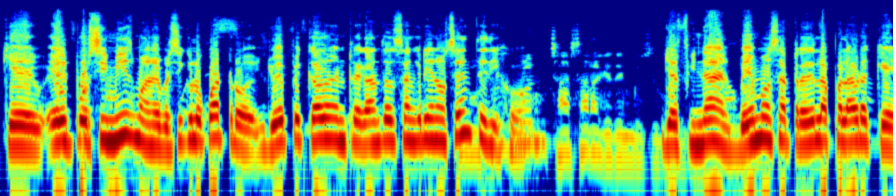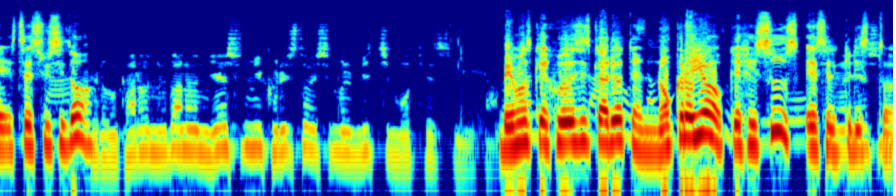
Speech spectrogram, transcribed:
que él por sí mismo, en el versículo 4, yo he pecado entregando sangre inocente, dijo. Y al final vemos a través de la palabra que se suicidó. Vemos que Judas Iscariote no creyó que Jesús es el Cristo,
